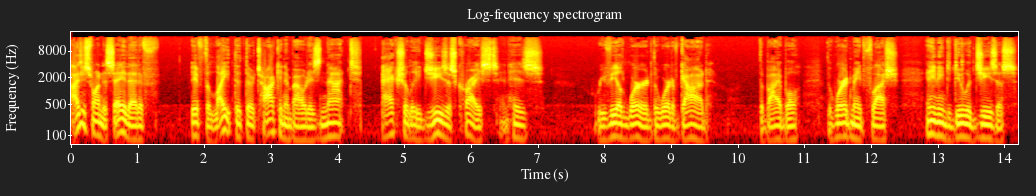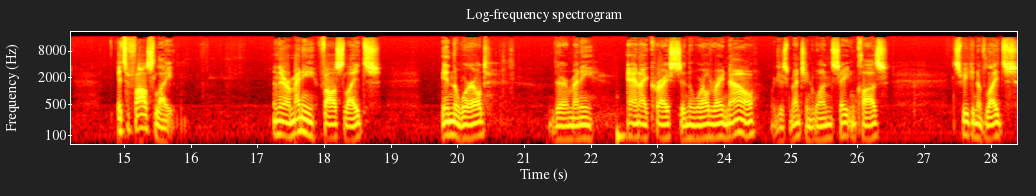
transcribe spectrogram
I just wanted to say that if if the light that they're talking about is not actually Jesus Christ and his revealed word, the word of God, the Bible, the word made flesh, anything to do with Jesus, it's a false light. And there are many false lights in the world. There are many antichrists in the world right now. We just mentioned one, Satan Claus. Speaking of lights,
